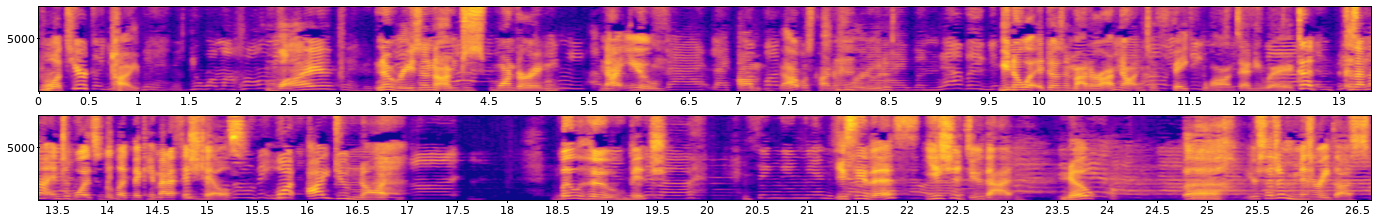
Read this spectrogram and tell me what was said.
What's your type? Why? No reason, I'm just wondering. Not you. Um, that was kind of rude. You know what? It doesn't matter. I'm not into fake blondes anyway. Good. Because I'm not into boys who look like they came out of fishtails. What? I do not. Boo hoo, bitch. You see this? You should do that. Nope. Ugh, you're such a misery gust.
